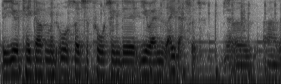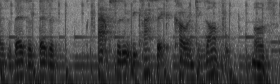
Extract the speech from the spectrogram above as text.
the UK government also supporting the UN's aid effort. Yeah. So uh, there's a, there's a there's a absolutely classic current example of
